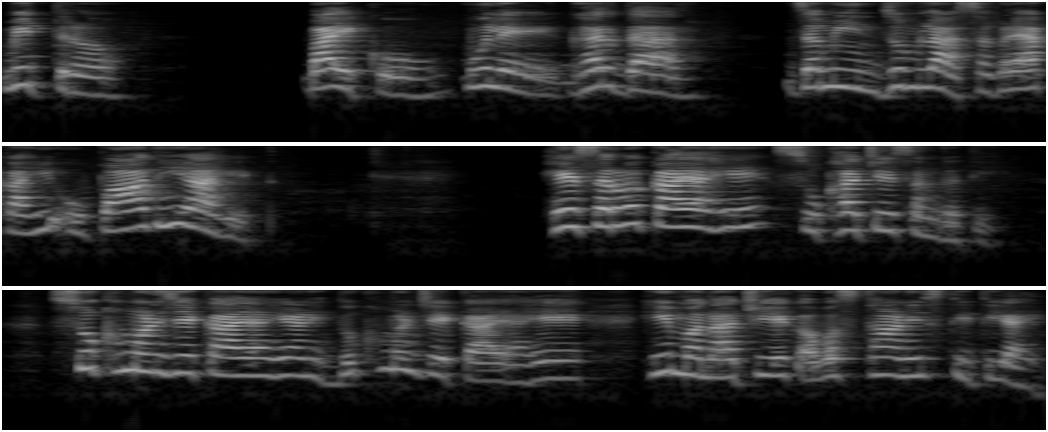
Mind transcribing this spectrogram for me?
मित्र बायको मुले घरदार जमीन जुमला सगळ्या काही उपाधी आहेत. हे सर्व काय आहे? सुखाचे संगती. सुख म्हणजे काय आहे आणि दुःख म्हणजे काय आहे? ही मनाची एक अवस्था आणि स्थिती आहे.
